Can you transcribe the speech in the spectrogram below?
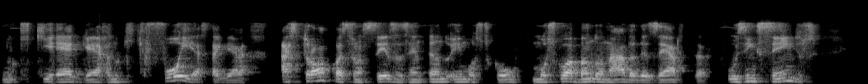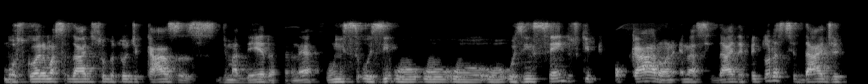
no que, que é guerra, no que, que foi esta guerra. As tropas francesas entrando em Moscou, Moscou abandonada, deserta, os incêndios Moscou era uma cidade, sobretudo, de casas de madeira, né? Os, os, o, o, os incêndios que pipocaram na cidade, toda a cidade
